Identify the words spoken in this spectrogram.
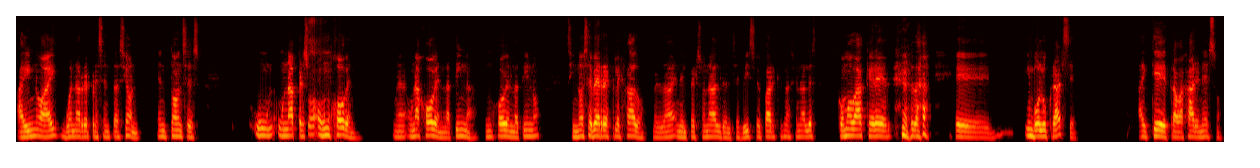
Ahí no hay buena representación. Entonces, una persona, un joven, una joven latina, un joven latino, si no se ve reflejado, ¿verdad? En el personal del Servicio de Parques Nacionales, ¿cómo va a querer, ¿verdad? Eh, involucrarse. Hay que trabajar en eso,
